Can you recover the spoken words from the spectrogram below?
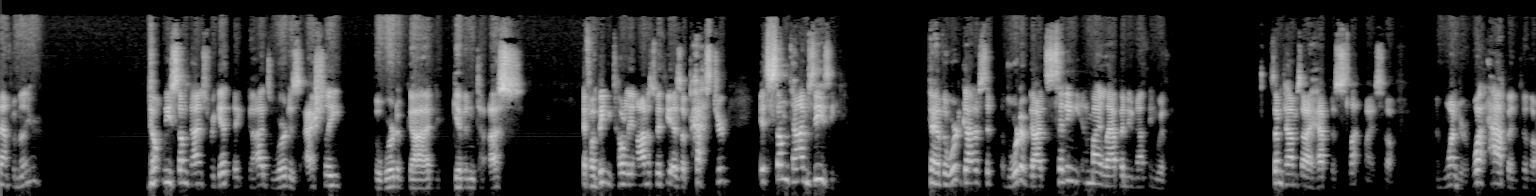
Sound familiar? Don't we sometimes forget that God's Word is actually the Word of God given to us if I'm being totally honest with you as a pastor, it's sometimes easy to have the word, God, the word of God sitting in my lap and do nothing with it. Sometimes I have to slap myself and wonder what happened to the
